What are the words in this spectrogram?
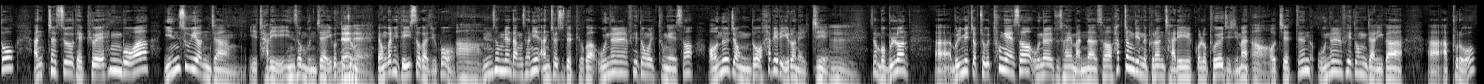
또 안철수 대표의 행보와 인수위원장 이 자리 인선 문제 이것도 네네. 좀 연관이 돼 있어가지고 아. 윤석열 당선인 안철수 대표가 오늘 회동을 통해서 어느 정도 합의를 이뤄낼지 음. 그래서 뭐 물론 아, 물밑 접촉을 통해서 오늘 두 사람이 만나서 확정짓는 그런 자리일 걸로 보여지지만 어. 어쨌든 오늘 회동 자리가 아, 앞으로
